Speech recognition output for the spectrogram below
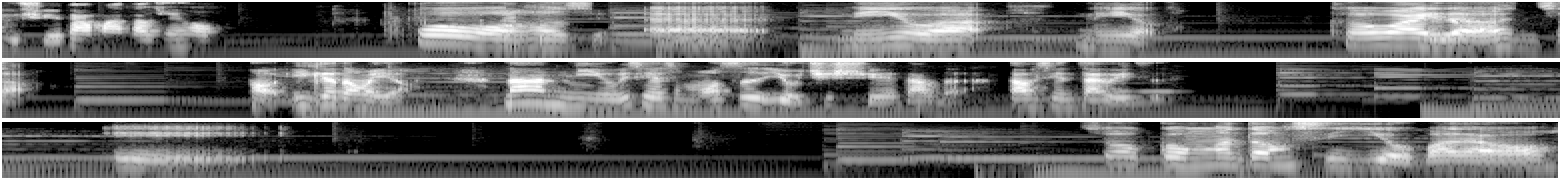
有学到吗？到最后？不过我好像呃没有啊，没有，课外的很少。哦，一个都没有。那你有一些什么是有去学到的？到现在为止？诶，做工的东西有吧了哦。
